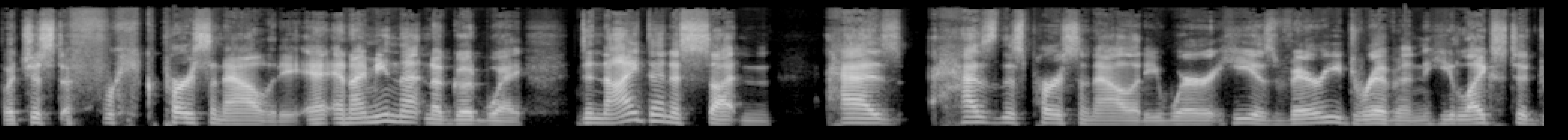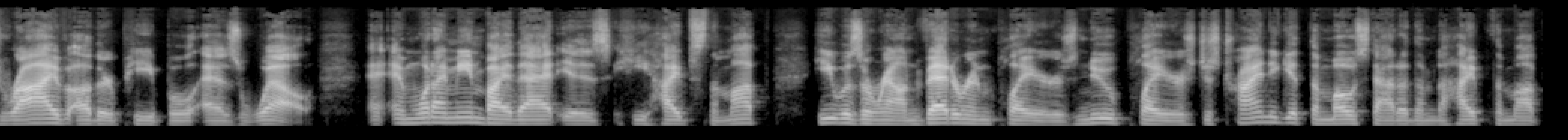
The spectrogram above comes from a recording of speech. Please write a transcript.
but just a freak personality. And, and I mean that in a good way. Dani Dennis Sutton has has this personality where he is very driven. He likes to drive other people as well. And, and what I mean by that is he hypes them up. He was around veteran players, new players, just trying to get the most out of them to hype them up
